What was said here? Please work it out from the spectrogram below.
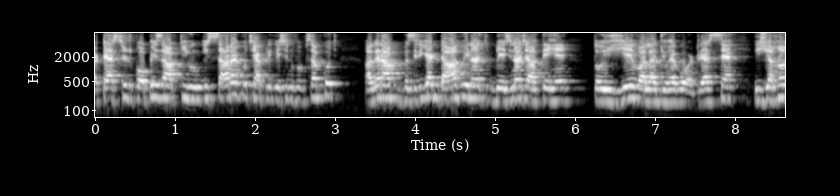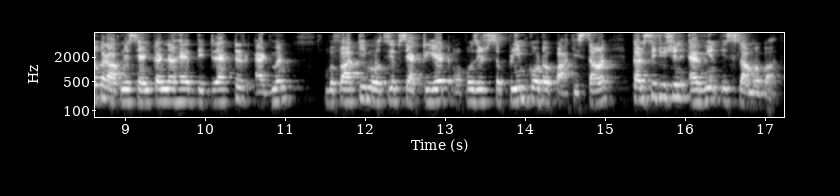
अटेस्टेड कॉपीज आपकी होंगी, सारा कुछ एप्लीकेशन सब कुछ। अगर आप बजरिया डाक भी भेजना चाहते हैं तो ये वाला जो है वो एड्रेस है। यहाँ पर आपने सेंड करना है the director admin Wafaqi Mohtasib secretariat opposite supreme court of Pakistan constitution avenue Islamabad.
